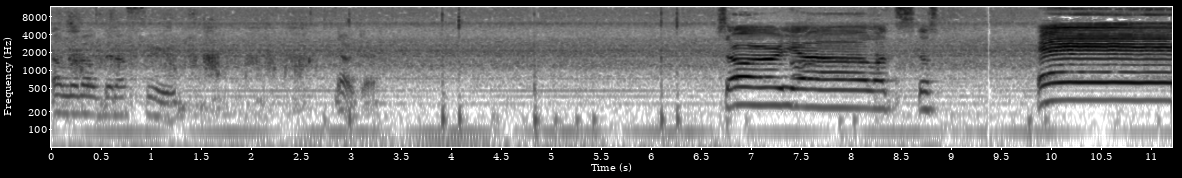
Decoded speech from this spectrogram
a little bit of food. There we go. So yeah, let's just. Hey,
